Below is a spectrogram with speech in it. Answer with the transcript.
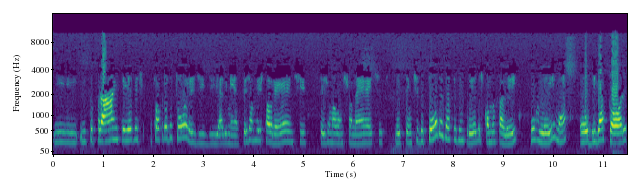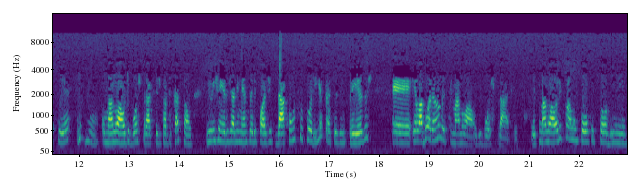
E isso para empresas só produtoras de, de alimentos, seja um restaurante, seja uma lanchonete. Nesse sentido, todas essas empresas, como eu falei, por lei, né, é obrigatório ter o manual de boas práticas de fabricação. E o engenheiro de alimentos ele pode dar consultoria para essas empresas, é, elaborando esse manual de boas práticas. Esse manual ele fala um pouco sobre,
